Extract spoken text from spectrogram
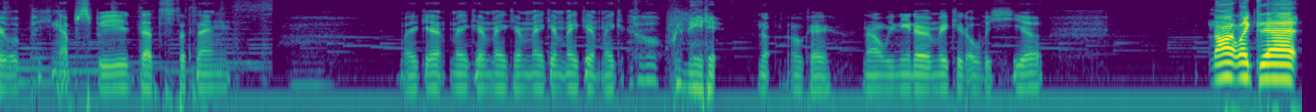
Okay, we're picking up speed, that's the thing. Make it, make it, make it, make it, make it, make it. we made it. No, okay. Now we need to make it over here. Not like that,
